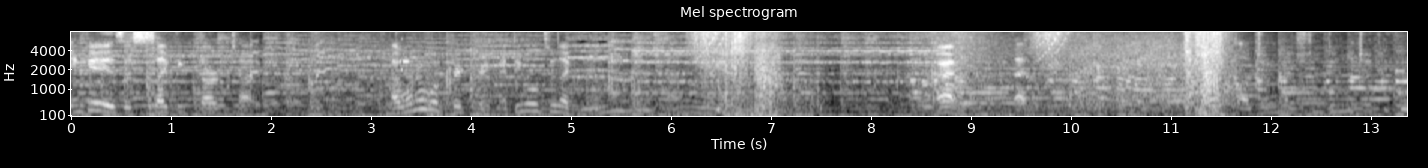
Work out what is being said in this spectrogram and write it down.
Inkay is a psychic dark type. I wonder what Brick Break. I think we'll do like Alright. That's don't do much, don't do much, okay.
